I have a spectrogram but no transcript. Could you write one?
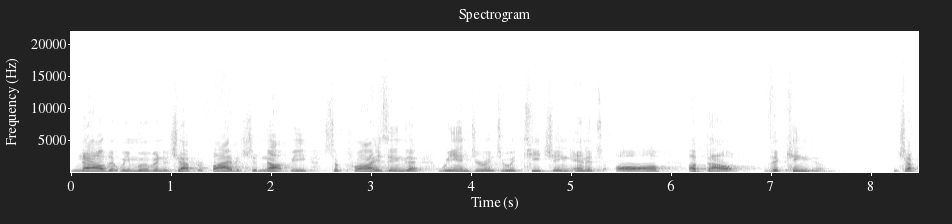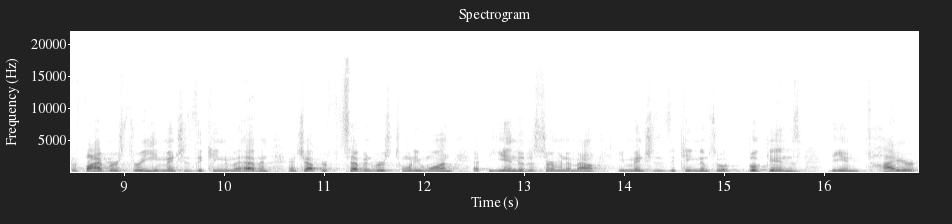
now that we move into chapter 5, it should not be surprising that we enter into a teaching and it's all about the kingdom. In chapter 5, verse 3, he mentions the kingdom of heaven. In chapter 7, verse 21, at the end of the Sermon on Mount, he mentions the kingdom, so it bookends the entire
